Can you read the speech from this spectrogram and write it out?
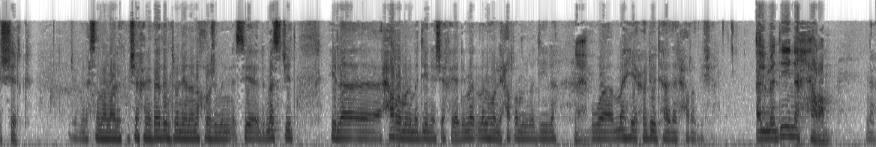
الشرك. جميل. أحسن الله عليكم شيخ. إذا أذنتم لنا نخرج من المسجد إلى آه، حرم المدينة شيخ. يعني من هو اللي حرم المدينة؟ نعم. وما هي حدود هذا الحرم يا شيخ؟ المدينة حرم. نعم.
